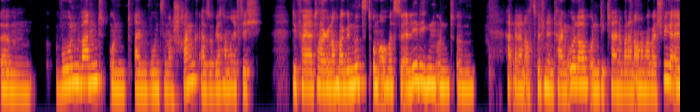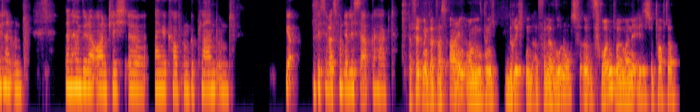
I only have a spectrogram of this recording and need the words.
ähm, Wohnwand und ein Wohnzimmerschrank. Also wir haben richtig die Feiertage nochmal genutzt, um auch was zu erledigen und ähm, hatten ja dann auch zwischen den Tagen Urlaub und die Kleine war dann auch nochmal bei Schwiegereltern und dann haben wir da ordentlich äh, eingekauft und geplant und ja, ein bisschen was von der Liste abgehakt. Da fällt mir gerade was ein. Ähm, kann ich berichten von der Wohnungsfront, weil meine älteste Tochter,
